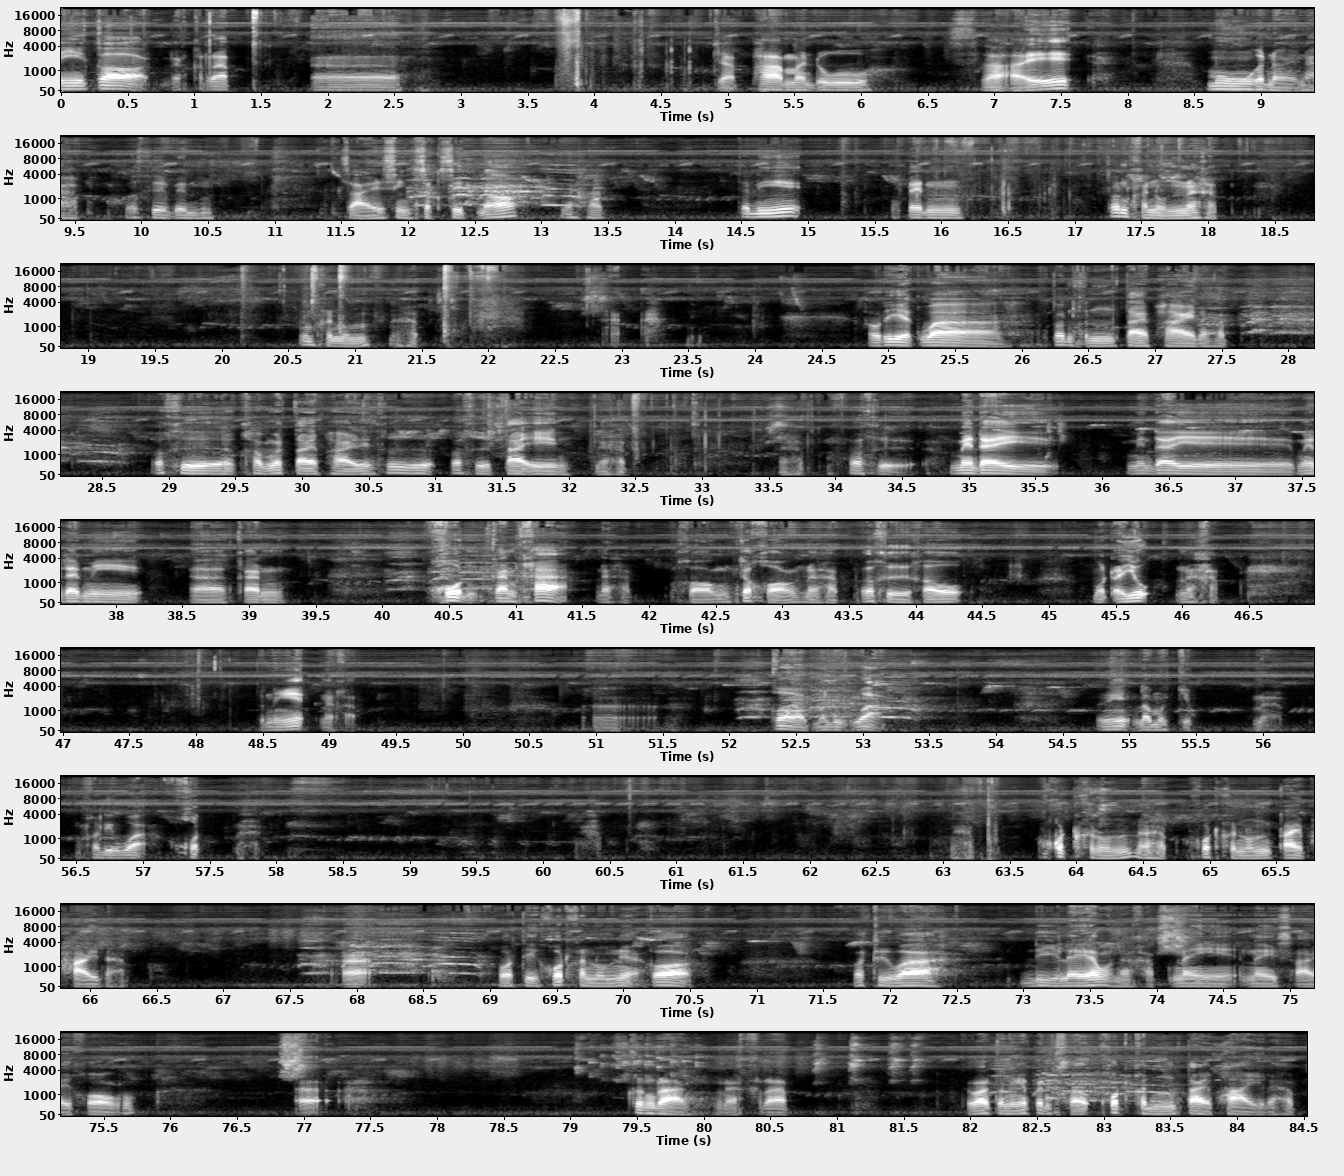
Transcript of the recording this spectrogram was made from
นี้ก็นะครับจะพามาดูสายมูกันหน่อยนะครับ ก็คือเป็นสายสิ่งศักดิ์สิทธิ์เนาะนะครับตัวนี้เป็นต้นขนุนนะครับ ต้นขนุนนะครับเขาเรียกว่าต้นขนุนตายพายนะครับ ก็คือคำว่าตายภายนี่คือก็คือตายเองนะครับนะครับ ก็คือไม่ได้ไม่ได้ไม่ได้มีการโค่นการฆ่านะครับของเจ้าของนะครับ ก็คือเขาหมดอายุนะครับตัวนี้นะครับเออก็มาดูว่าตัวนี้เรามาเก็บนะครับเขาเรียกว่าคดนะครับ นะครับคด ขนุนนะครับ โคดขนุนตายพายนะครับอ่าปกติคดขนุนเนี่ยก็ก็ถือว่าดีแล้วนะครับ ในในสายของอเครื่องรางนะครับ แต่ว่าตัวนี้เป็นโคดขนุนตายพายนะครับ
